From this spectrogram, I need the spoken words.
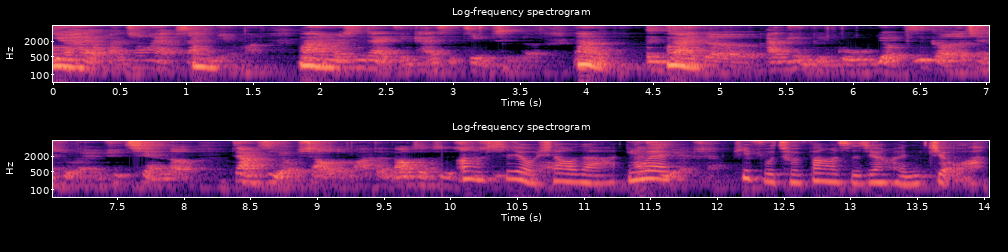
因为还有缓冲，还有三年嘛，那他们现在已经开始进行了。那现在的安全评估有资格的签署人员去签了，这样是有效的吗？等到正式嗯是有效的啊，因为皮肤存放的时间很久啊。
